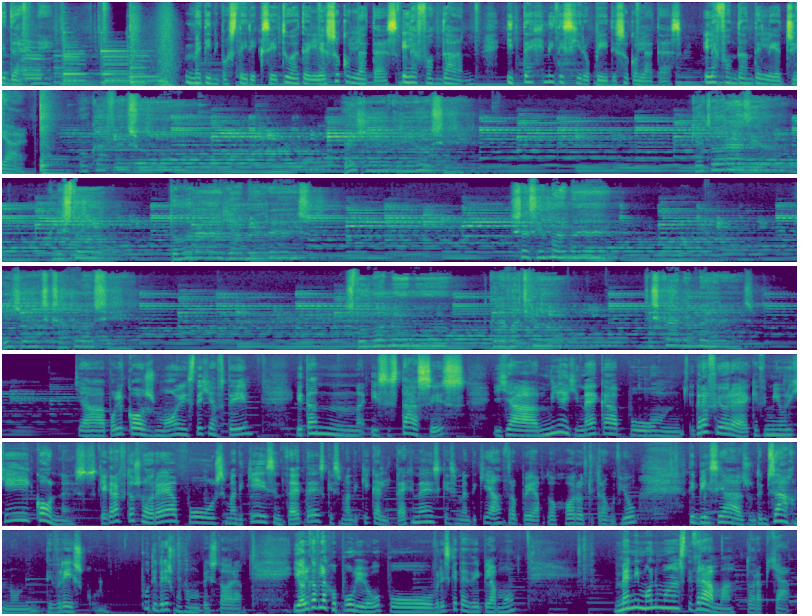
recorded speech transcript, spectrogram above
την τέχνη. Με την υποστήριξη του ατελιέ σοκολάτας Le Fondant, η τέχνη της χειροποίητης σοκολάτας. lefondant.gr Ο καφέ σου έχει κρυώσει και το ράδιο κλειστό τώρα για μέρες Σε θυμάμαι είχες ξαπλώσει. Στο μονό μου κρεβατιού τις καλημέρες Για πολύ κόσμο η στίχη αυτή ήταν οι συστάσεις για μία γυναίκα που γράφει ωραία και δημιουργεί εικόνες και γράφει τόσο ωραία που σημαντικοί συνθέτες και σημαντικοί καλλιτέχνες και σημαντικοί άνθρωποι από το χώρο του τραγουδιού την πλησιάζουν, την ψάχνουν, τη βρίσκουν. Πού τη βρίσκουν θα μου πεις τώρα. Η Όλγα Βλαχοπούλου που βρίσκεται δίπλα μου μένει μόνιμα στη δράμα τώρα πια.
